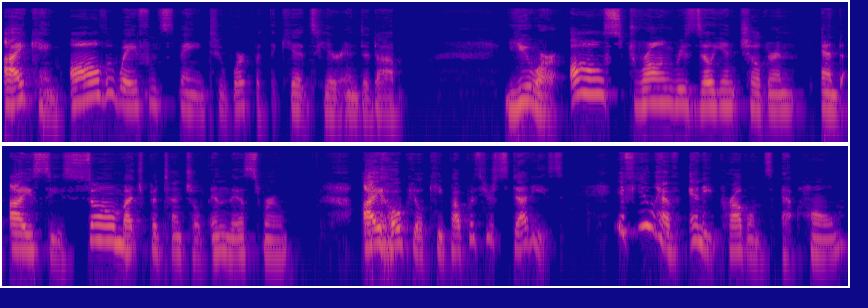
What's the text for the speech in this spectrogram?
I came all the way from Spain to work with the kids here in Dadaab. You are all strong, resilient children, and I see so much potential in this room. I hope you'll keep up with your studies. If you have any problems at home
